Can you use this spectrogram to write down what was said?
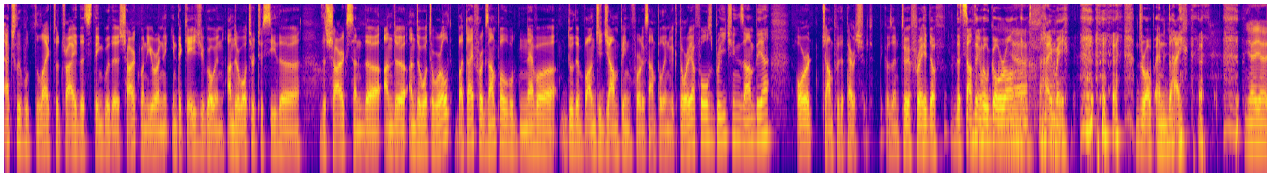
actually would like to try this thing with a shark. When you're in, in the cage, you go in underwater to see the the sharks and the under underwater world. But I, for example, would never do the bungee jumping, for example, in Victoria Falls Bridge in Zambia. Or jump with a parachute because I'm too afraid of that something will go wrong Yeah. and I may drop and die. yeah yeah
